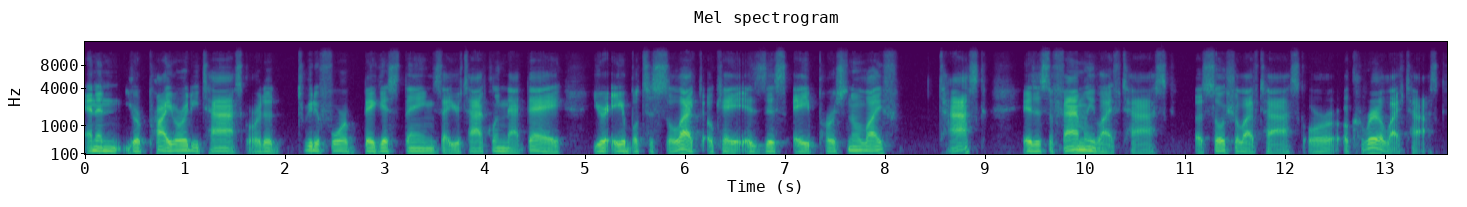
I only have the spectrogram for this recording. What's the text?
and then your priority task or the three to four biggest things that you're tackling that day, you're able to select, okay, is this a personal life task? Is this a family life task, a social life task, or a career life task?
